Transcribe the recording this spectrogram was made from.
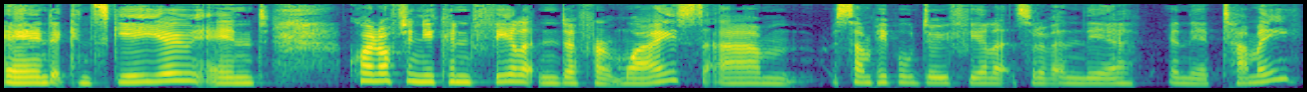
And it can scare you, and quite often you can feel it in different ways. Um, some people do feel it sort of in their in their tummy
